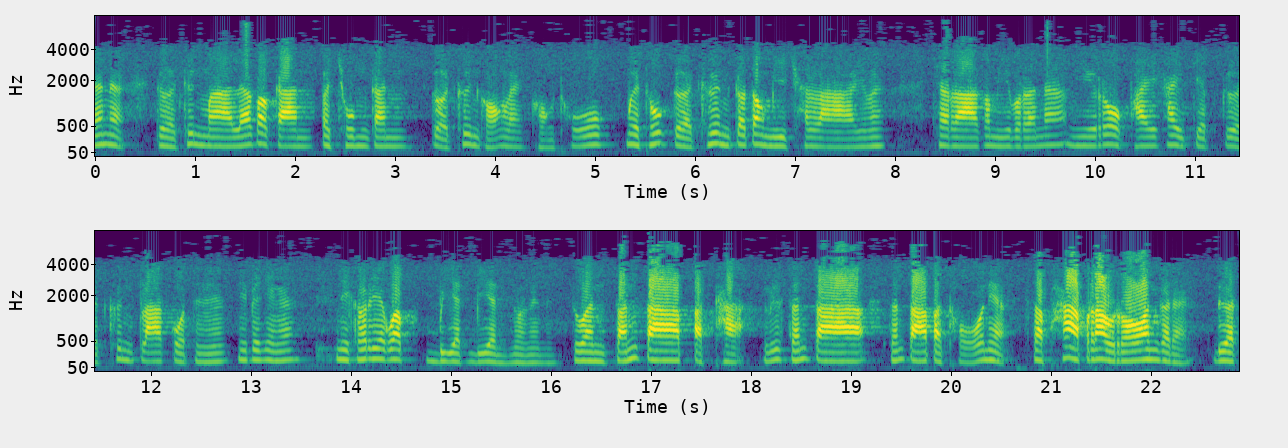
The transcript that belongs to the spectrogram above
นั้นน่ะเกิดขึ้นมาแล้วก็การประชุมกันเกิดขึ้นของอะไรของทุกข์เมื่อทุกข์เกิดขึ้นก็ต้องมีชราใช่ไหมชราก็มีวรณะ มีโรคภัยไข้เจ็บเกิดขึ้นปรากฏนี่นี่เป็นอย่างนั้นนี่เขาเรียกว่าเบียดเบียนว่างั้นส่วนสันตาปัฏฐะหรือสันตาสันตาปัฏโถเนี่ย สภาพเร่าร้อนก็ได้ เดือด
